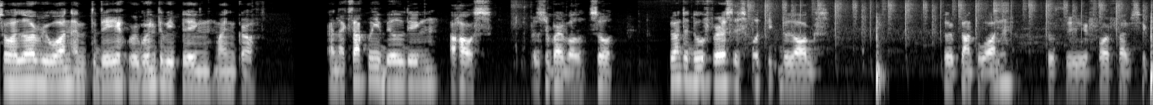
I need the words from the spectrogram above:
So hello everyone and today we're going to be playing Minecraft and exactly building a house for survival. So what we want to do first is put the logs. So we plant one, two, three, four, five, six,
